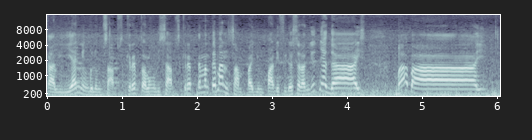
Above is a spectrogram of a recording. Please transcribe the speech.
Kalian yang belum subscribe, tolong di subscribe teman-teman. Sampai jumpa di video selanjutnya guys. Bye bye.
